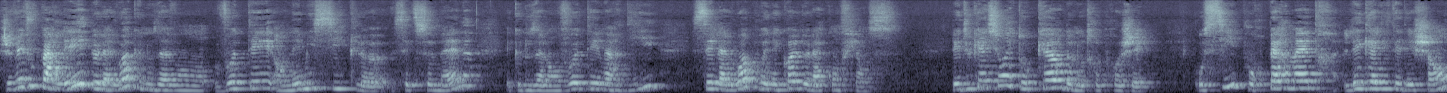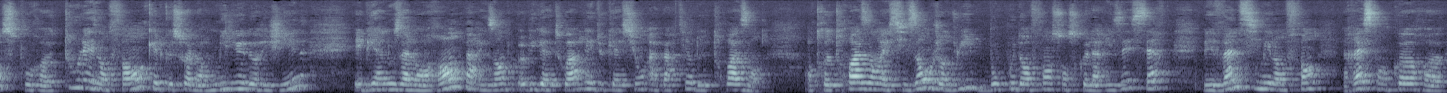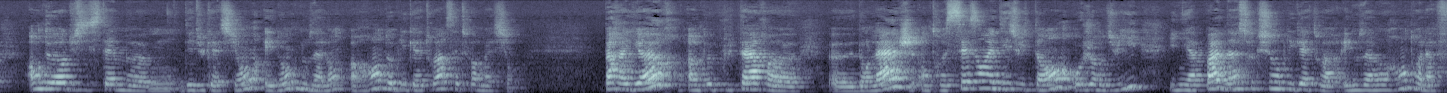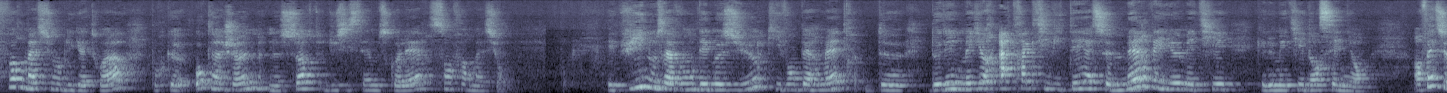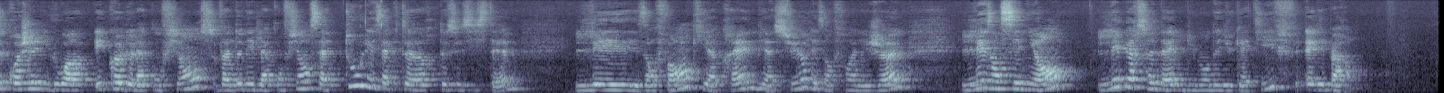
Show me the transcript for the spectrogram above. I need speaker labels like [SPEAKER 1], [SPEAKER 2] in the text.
[SPEAKER 1] Je vais vous parler de la loi que nous avons votée en hémicycle cette semaine et que nous allons voter mardi. C'est la loi pour une école de la confiance. L'éducation est au cœur de notre projet. Aussi, pour permettre l'égalité des chances pour euh, tous les enfants, quel que soit leur milieu d'origine, eh bien, nous allons rendre par exemple obligatoire l'éducation à partir de 3 ans. Entre 3 ans et 6 ans, aujourd'hui, beaucoup d'enfants sont scolarisés, certes, mais 26 000 enfants restent encore euh, en dehors du système euh, d'éducation et donc nous allons rendre obligatoire cette formation. Par ailleurs, un peu plus tard euh, dans l'âge, entre 16 ans et 18 ans, aujourd'hui, il n'y a pas d'instruction obligatoire et nous allons rendre la formation obligatoire pour qu'aucun jeune ne sorte du système scolaire sans formation. Et puis, nous avons des mesures qui vont permettre de donner une meilleure attractivité à ce merveilleux métier qu'est le métier d'enseignant. En fait, ce projet de loi École de la confiance va donner de la confiance à tous les acteurs de ce système, les enfants qui apprennent, bien sûr, les enfants et les jeunes, les enseignants, les personnels du monde éducatif et les parents.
